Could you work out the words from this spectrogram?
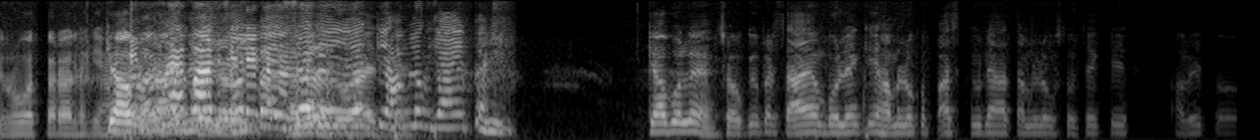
रोवत करल है कि क्या हम- हम लोग जाए कहीं। क्या बोले? चौकी पर से आए बोले कि हम लोग के पास क्यों नहीं आता हम लोग सोचे कि अभी तो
